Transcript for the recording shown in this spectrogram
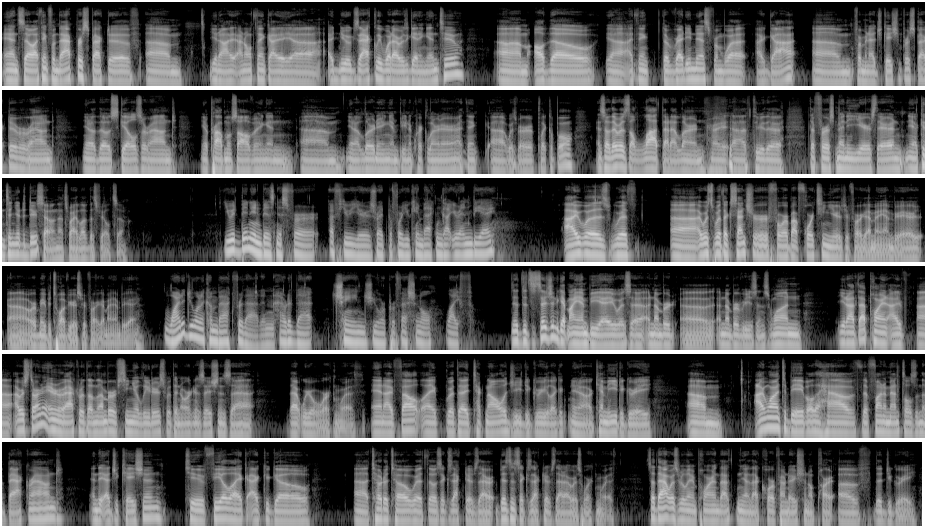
And so I think from that perspective, um, you know, I, I, don't think I uh, I knew exactly what I was getting into. Um, although, yeah, I think the readiness from what I got um, from an education perspective around, you know, those skills around, you know, problem solving and um, you know, learning and being a quick learner, I think uh, was very applicable. And so there was a lot that I learned right uh, through the the first many years there, and you know continue to do so, and that's why I love this field. So. You had been in business for a few years right before you came back and got your MBA. I was with uh, I was with Accenture for about 14 years before I got my MBA, uh, or maybe 12 years before I got my MBA. Why did you want to come back for that, and how did that change your professional life? the, the decision to get my MBA was a, a number uh, a number of reasons. One, you know, at that point, I've uh, I was starting to interact with a number of senior leaders within organizations that that we were working with, and I felt like with a technology degree, like a, you know, a ChemE degree, um, I wanted to be able to have the fundamentals and the background and the education to feel like I could go toe to toe with those executives that are, business executives that I was working with. So that was really important. That you know that core foundational part of the degree.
